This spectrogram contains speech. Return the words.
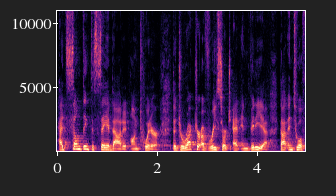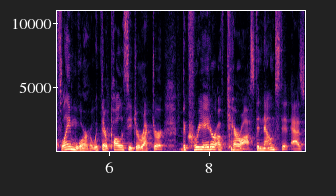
had something to say about it on Twitter. The director of research at NVIDIA got into a flame war with their policy director. The creator of Keras denounced it as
